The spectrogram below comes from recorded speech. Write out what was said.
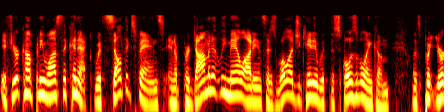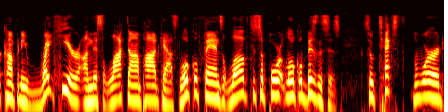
If your company wants to connect with Celtics fans in a predominantly male audience that is well educated with disposable income, let's put your company right here on this Locked On podcast. Local fans love to support local businesses. So text the word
